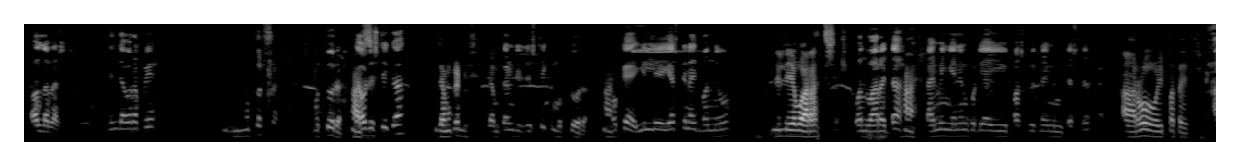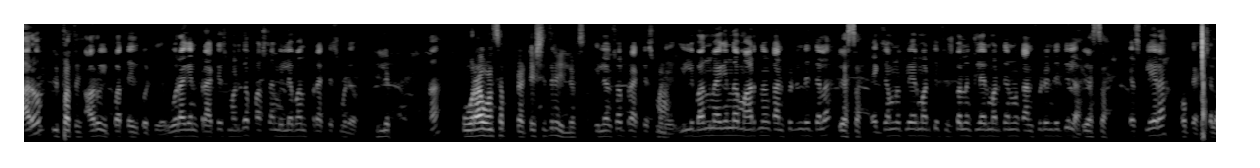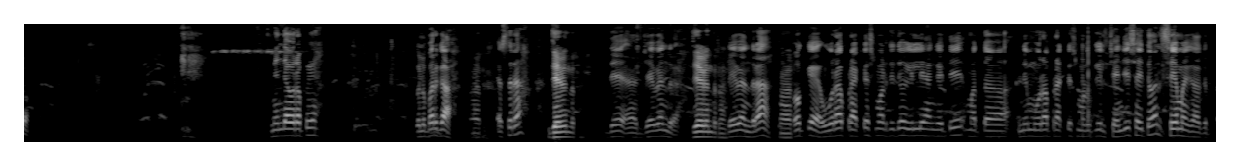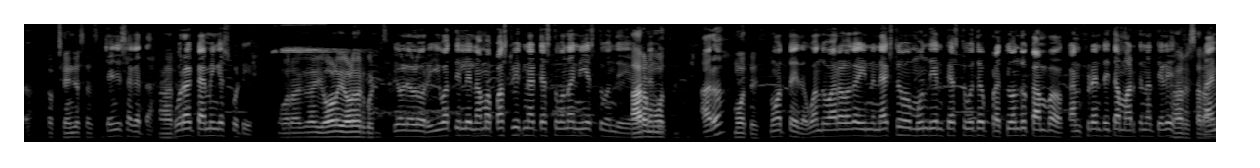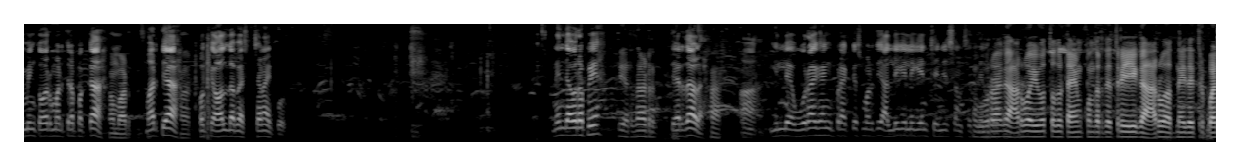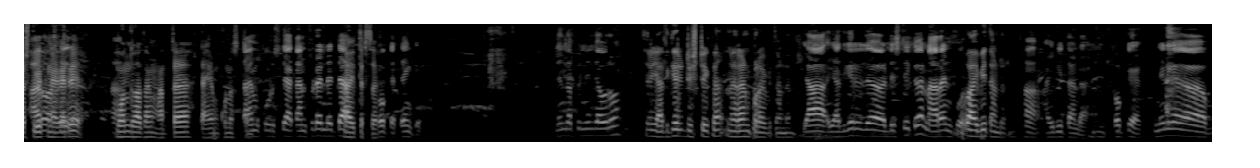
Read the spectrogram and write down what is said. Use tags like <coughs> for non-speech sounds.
all the ಬೆಸ್ಟ್ನಿಂದ Mutturu ಹಾ, ಯಾವ sir. District Jamakhandi Jamakhandi district Mutturu. ಹಾ. ಓಕೆ ಇಲ್ಲಿ ಎಷ್ಟು ದಿನ ಆಯ್ತು ಬಂದ್ ನೀವು? ಇಲ್ಲಿ ವಾರ ಆತ್ ಸರ್. ಒಂದ್ ವಾರ ಆಯ್ತಾ? ಹಾ. ಟೈಮಿಂಗ್ ಏನೇನ್ ಕೊಟ್ಟಿಯಾ ಈ ಫಸ್ಟ್ ವೀಕ್ ನಾಗ ನಿಮ್ ಟೆಸ್ಟ್ ಆರು ಇಪ್ಪತ್ತೈದು ಆರು? ಇಪ್ಪತ್ತೈದು. ಆರು ಇಪ್ಪತ್ತೈದು ಕೊಟ್ಟಿ ಊರಾಗ ಏನ್ ಪ್ರಾಕ್ಟೀಸ್ ಮಾಡಿದ್ಯೋ? ಫಸ್ಟ್ ಟೈಮ್ ಇಲ್ಲೇ ಬಂದ್ ಪ್ರಾಕ್ಟೀಸ್ ಮಾಡ್ಯೋ? ಊರಾಗ ಒಂದ್ ಸ್ವಲ್ಪ ಪ್ರಾಕ್ಟೀಸ್ ಇದ್ರೆ ಇಲ್ಲೇ ಸರ್. ಇಲ್ಲೊಂದ್ ಸ್ವಲ್ಪ ಪ್ರಾಕ್ಟೀಸ್ ಮಾಡಿ ಇಲ್ಲಿ ಬಂದ ಮ್ಯಾಗಿಂದ ಮಾಡ್ತೀನಿ ಕಾನ್ಫಿಡೆಂಟ್ ಐತಲ್ಲ? ಎಸ್ ಸರ್ ಎಕ್ಸಾಮ್ ನು ಕ್ಲಿಯರ್ ಮಾಡ್ತೀವಿ ಫಿಸಿಕಲ್ ನು ಕ್ಲಿಯರ್ ಮಾಡ್ತೀವಿ ಅನ್ನೋ ಕಾನ್ಫಿಡೆಂಟ್ ಐತಿಲ್ಲ? ಎಸ್ ಸರ್ ಎಸ್ ಕ್ಲಿಯರಾ ಓಕೆ ಚಲೋ. ನಿಂದ ಯಾವ್ರಪ್ಪಿ ಗುಲ್ಬರ್ಗ. ಹೆಸರ? ದೇವೇಂದ್ರ. ದೇ ಜೇವೇಂದ್ರ. ದೇವೇಂದ್ರ ದೇವೇಂದ್ರ ಓಕೆ ಊರ ಪ್ರಾಕ್ಟೀಸ್ ಮಾಡ್ತಿದ್ದೇವೆ ಇಲ್ಲಿ ಹೆಂಗೈತಿ? ಮತ್ತ ನಿಮ್ ಊರ ಪ್ರಾಕ್ಟೀಸ್ ಮಾಡೋಕೆ ಇಲ್ಲಿ ಚೇಂಜಸ್ ಐತೋ ಸೇಮ್ ಆಗಿ ಆಗುತ್ತ? ಚೇಂಜಸ್ ಚೇಂಜಸ್ ಆಗತ್ತ? ಊರ ಊರಾಗ ಟೈಮಿಂಗ್ ಎಷ್ಟು ಕೊಟ್ಟಿ? ಊರಾಗ ಏಳು ಏಳುವರೆ ಕೊಟ್ಟಿ ಏಳು ಏಳುವರೆ. ಇವತ್ತಿಲ್ಲಿ ನಮ್ಮ ಫಸ್ಟ್ ವೀಕ್ ನಾ ಟೆಸ್ಟ್ ಬಂದಾಗ ನೀ ಎಷ್ಟು ತಗೊಂಡಿ ಆರು ಮೂವತ್ತು. ಆರು ಮೂವತ್ತೈದು. ಮೂವತ್ತೈದು. ಒಂದು ವಾರ ಒಳಗ ಇನ್ನು ನೆಕ್ಸ್ಟ್ ಮುಂದೆ ಏನ್ ಟೆಸ್ಟ್ ಹೋಗ್ತೇವೆ? ಪ್ರತಿಯೊಂದು ಕಾಂಬ ಕಾನ್ಫಿಡೆಂಟ್ ಐತೆ ಮಾಡ್ತೀನಿ ಅಂತೇಳಿ ಹೇಳಿ ರೀ ಸರ್ ಟೈಮಿಂಗ್ ಕವರ್ ಮಾಡ್ತೀರಾ ಪಕ್ಕ? ಮಾಡ್ತೀನಿ sir. ಮಾಡ್ತೀಯಾ? ಹಾ. ಓಕೆ ಆಲ್ ದ ಬೆಸ್ಟ್ ಚೆನ್ನಾಗಿ ಕೊಡು. ನಿಂದ ಯಾವ್ರಪ್ಪಿ? ತೀರ್ದಾಡ್ರಿ ತೇರ್ದಾಳ? ಹಾ. ಹಾ ಇಲ್ಲಿ ಊರಾಗ ಹೆಂಗ್ ಪ್ರಾಕ್ಟೀಸ್ ಮಾಡ್ತೀವಿ ಅಲ್ಲಿಗೆ ಇಲ್ಲಿಗೆ ಏನ್ ಚೇಂಜಸ್ ಅನ್ಸುತ್ತೆ ನಿಮ್ಗೆ? ಊರಾಗ ಆರು ಐವತ್ತದು ಟೈಮ್ ಕುಂದಿರ್ತೈತ್ರಿ. ಈಗ ಆರು ಹದಿನೈದು ಐತ್ರಿ ಫಸ್ಟ್ ವೀಕ್ ವೀಕ್ನಾಗ ರೀ. ಹಾ. ಮುಂದೆ ಹೋದಂಗ ಮತ್ತ ಟೈಮ್ ಕುಣಿಸ್ತಾನೆ ಟೈಮ್ ಕೊಡಿಸ್ತೀಯಾ? ಕಾನ್ಫಿಡೆಂಟ್ ಐತಾ ಆಯ್ತ್ರಿ ಸರ್. ಓಕೆ ಥ್ಯಾಂಕ್ ಯು ನಿಂದಪ್ಪಿ ನಿಂದ ಅವರು sir Yadgiri district Narayanapura IB ತಂಡ ಯಾ ಯಾದಗಿರಿ ಡಿಸ್ಟಿಕ್ ನಾರಾಯಣಪುರ. ಐಬಿ ತಂಡ ಹಾ ಐಬಿ ತಾಂಡ. ಓಕೆ ನಿನಗೆ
